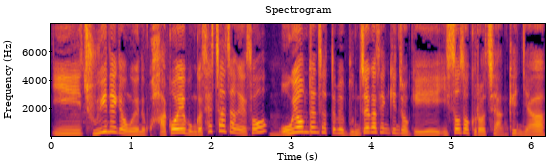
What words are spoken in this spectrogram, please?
이 주인의 경우에는 과거에 뭔가 세차장에서 음. 오염된 차 때문에 문제가 생긴 적이 있어서 그렇지 않겠냐.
